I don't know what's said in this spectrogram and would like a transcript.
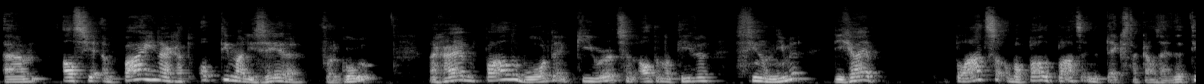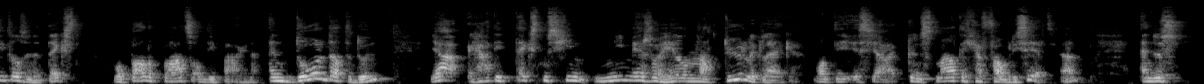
Ehm, als je een pagina gaat optimaliseren voor Google, dan ga je bepaalde woorden, keywords en alternatieve synoniemen, die ga je plaatsen op bepaalde plaatsen in de tekst. Dat kan zijn de titels in de tekst, bepaalde plaatsen op die pagina. En door dat te doen, ja, gaat die tekst misschien niet meer zo heel natuurlijk lijken. Want die is ja kunstmatig gefabriceerd. Hè? En dus,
